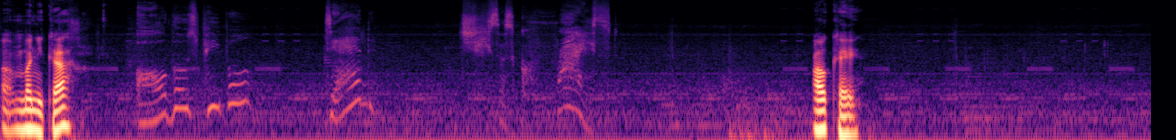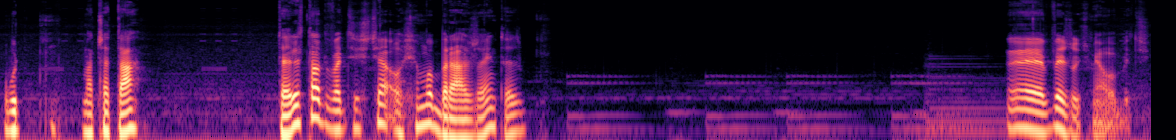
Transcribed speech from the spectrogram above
O, Monika. Okej. Łu- Maczeta. 428 obrażeń, to jest... Eee, wyrzuć miało być.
